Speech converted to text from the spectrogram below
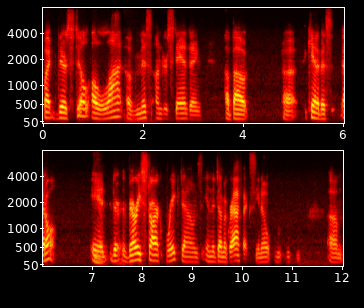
but there's still a lot of misunderstanding about uh, cannabis at all. And there are very stark breakdowns in the demographics. You know, um,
